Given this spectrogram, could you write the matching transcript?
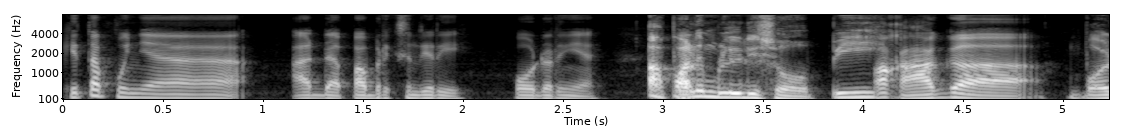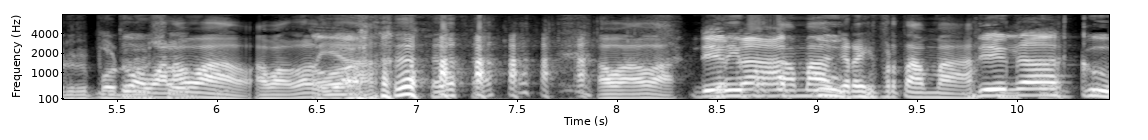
Kita punya ada pabrik sendiri powdernya. Ah, paling beli di Shopee. Oh kagak. Powder-powder Itu awal-awal, awal-awal Oh. ya. awal-awal. Dia Gerai pertama, ngaku. gerai pertama. Dia ngaku.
